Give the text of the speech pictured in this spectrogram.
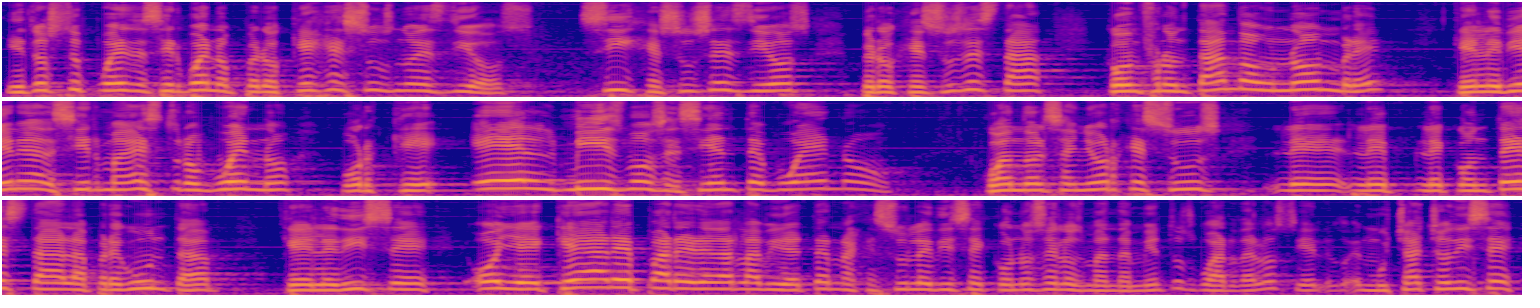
Y entonces tú puedes decir, bueno, pero ¿qué Jesús no es Dios? Sí, Jesús es Dios, pero Jesús está confrontando a un hombre que le viene a decir maestro bueno porque él mismo se siente bueno. Cuando el Señor Jesús le, contesta a la pregunta que le dice, oye, ¿qué haré para heredar la vida eterna? Jesús le dice, conoce los mandamientos, guárdalos. Y el, muchacho dice,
